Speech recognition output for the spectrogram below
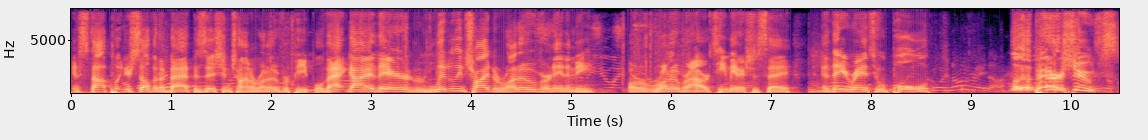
And stop putting yourself in a bad position trying to run over people. That guy there literally tried to run over an enemy, or run over our teammate, I should say, and then he ran to a pole. Look at the parachutes!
